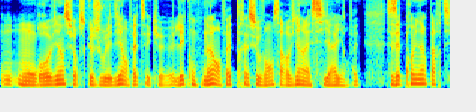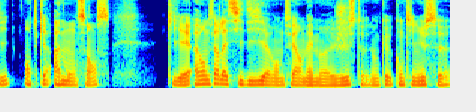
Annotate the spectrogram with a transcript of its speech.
on, on revient sur ce que je voulais dire, en fait, c'est que les conteneurs, en fait, très souvent, ça revient à la CI, en fait. C'est cette première partie, en tout cas, à mon sens, qui est, avant de faire la CD, avant de faire même euh, juste, donc, euh, continuous euh,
